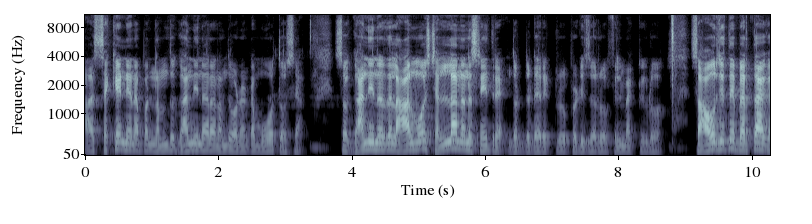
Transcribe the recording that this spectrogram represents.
ಆ ಸೆಕೆಂಡ್ ಏನಪ್ಪ ನಮ್ಮದು ಗಾಂಧಿನಗರ ನಮ್ಮದು ಓಡಾಟ ಮೂವತ್ತು ವರ್ಷ. ಸೊ ಗಾಂಧಿನಗರದಲ್ಲಿ ಆಲ್ಮೋಸ್ಟ್ ಎಲ್ಲ ನನ್ನ ಸ್ನೇಹಿತರೆ, ದೊಡ್ಡ ಡೈರೆಕ್ಟ್ರು ಪ್ರೊಡ್ಯೂಸರು ಫಿಲ್ಮ್ ಆ್ಯಕ್ಟ್ರುಗಳು ಸೊ ಅವ್ರ ಜೊತೆ ಬೆರ್ತಾಗ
